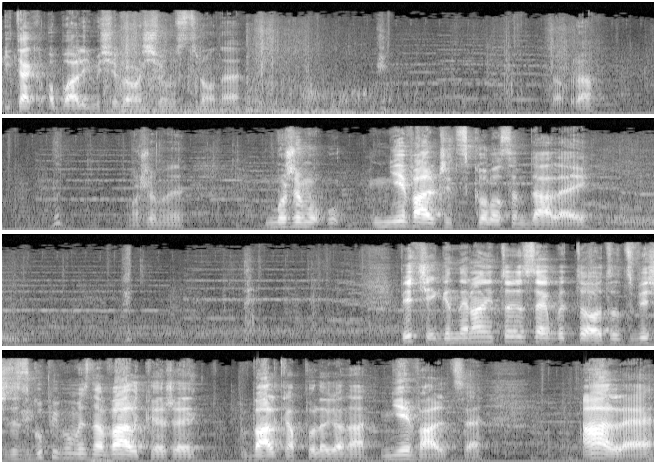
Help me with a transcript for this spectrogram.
i tak obalimy się we właściwą stronę. Dobra. Możemy... Możemy nie walczyć z kolosem dalej. Wiecie, generalnie to jest jakby to, to wiecie, to jest głupi pomysł na walkę, że walka polega na niewalce, ale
